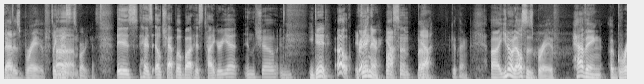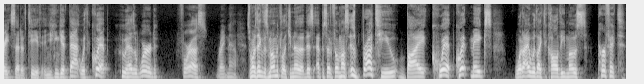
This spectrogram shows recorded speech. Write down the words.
That is brave. It's like this Um, is Spartacus. Is has El Chapo bought his tiger yet in the show? In- He did. oh, It's great. in there. Yeah. Awesome. Yeah. Good thing. Uh, you know what else is brave? Having a great set of teeth. And you can get that with Quip, who has a word for us right now. So I want to take this moment to let you know that this episode of Film House is brought to you by Quip. Quip makes what I would like to call the most perfect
